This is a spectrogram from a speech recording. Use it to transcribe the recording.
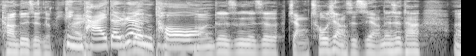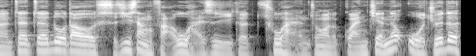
他对这个品牌，品牌的认同啊。对这个这个讲抽象是这样，但是他嗯、呃，在在落到实际上，法务还是一个出海很重要的关键。那我觉得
